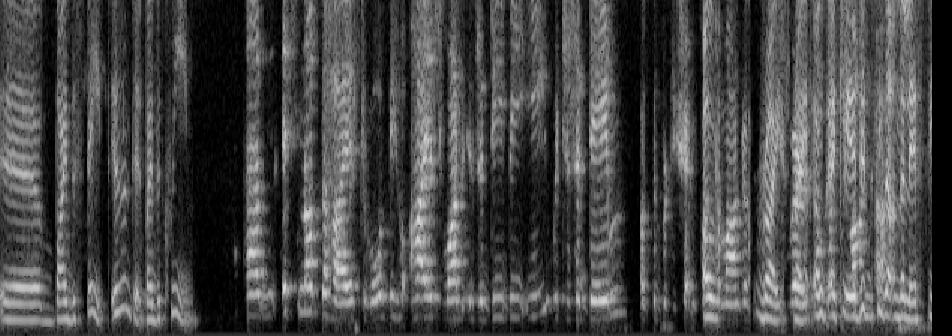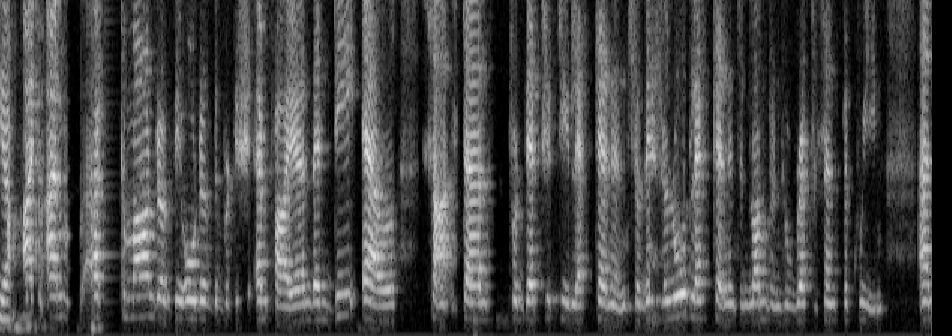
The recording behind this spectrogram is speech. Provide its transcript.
uh, by the state, isn't it? By the Queen. Um, it's not the highest award. The highest one is a DBE, which is a Dame of the British Empire, oh, commander. Right, right. Oh, okay, I didn't see that on the list. Yeah. I'm, I'm a commander of the Order of the British Empire, and then DL stands for Deputy Lieutenant. So there's a Lord Lieutenant in London who represents the Queen, and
